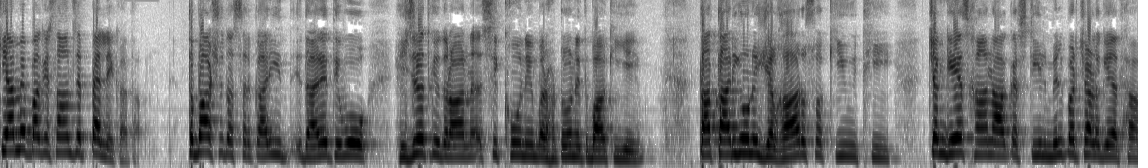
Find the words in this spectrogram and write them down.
क्या में पाकिस्तान से पहले का था। तबाहशुदा सरकारी इदारे थे वो, हिजरत के दौरान सिखों ने, मरहटों ने तबाह किए। तातारियों ने यलगार उस वक्त की हुई थी। चंगेज़ खान आकर स्टील मिल पर चढ़ गया था।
